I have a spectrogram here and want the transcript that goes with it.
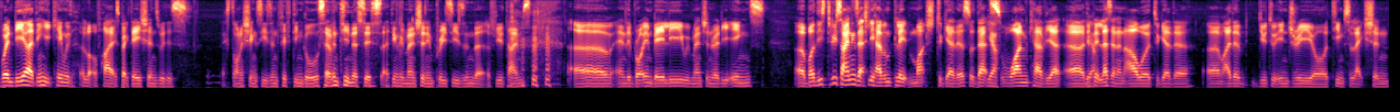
Buendia, I think he came with a lot of high expectations with his astonishing season 15 goals 17 assists i think we mentioned in preseason that a few times um, and they brought in bailey we mentioned already ings uh, but these three signings actually haven't played much together so that's Yeah. one caveat uh, they Yeah. played less than an hour together um, either due to injury or team selection.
